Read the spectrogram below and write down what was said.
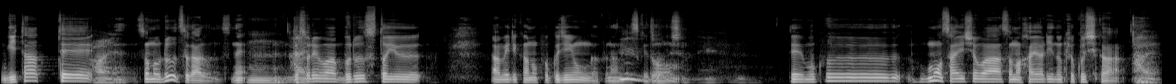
ギターってはい。そのルーツがあるんですね、うん。はい。でそれはブルースというアメリカの黒人音楽なんですけど、そうですよね、で僕も最初はその流行りの曲しか、はい。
